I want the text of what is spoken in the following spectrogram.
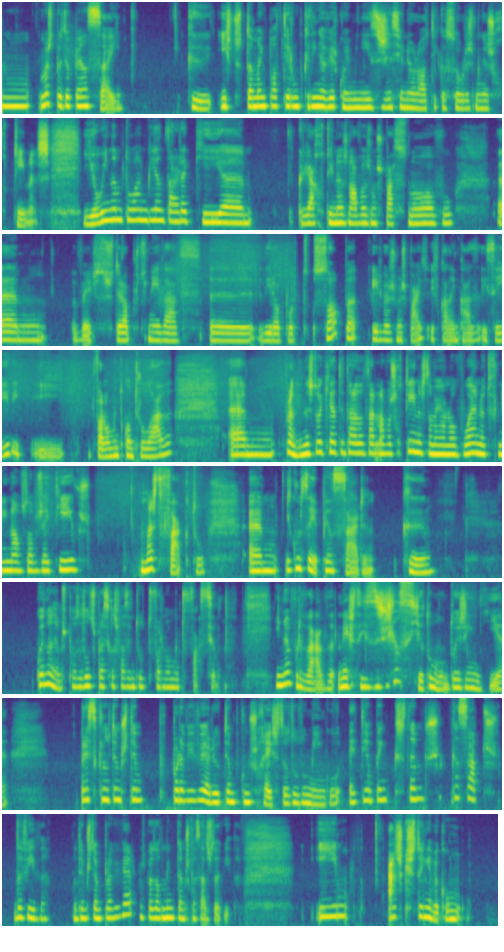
Um, mas depois eu pensei que isto também pode ter um bocadinho a ver com a minha exigência neurótica sobre as minhas rotinas. E eu ainda me estou a ambientar aqui a criar rotinas novas num espaço novo, um, versus ter a oportunidade uh, de ir ao Porto só para ir ver os meus pais e ficar lá em casa e sair e, e de forma muito controlada. Um, pronto, ainda estou aqui a tentar adotar novas rotinas, também é um novo ano, a definir novos objetivos, mas de facto um, eu comecei a pensar que quando olhamos para os adultos parece que eles fazem tudo de forma muito fácil. E na verdade, nesta exigência do mundo hoje em dia, parece que não temos tempo para viver e o tempo que nos resta do domingo é tempo em que estamos cansados da vida. Não temos tempo para viver, mas depois ao domingo estamos cansados da vida. E acho que isto tem a ver com,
